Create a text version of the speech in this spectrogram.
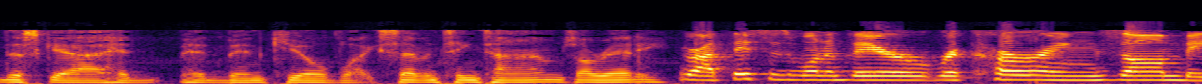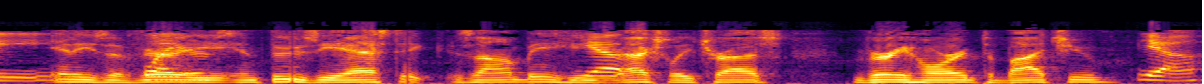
this guy had had been killed like 17 times already, Right, this is one of their recurring zombie. and he's a very players. enthusiastic zombie. He Yep. actually tries very hard to bite you. yeah,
